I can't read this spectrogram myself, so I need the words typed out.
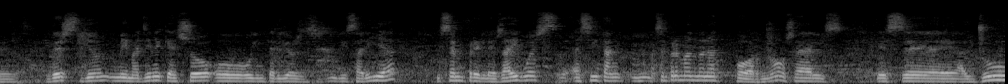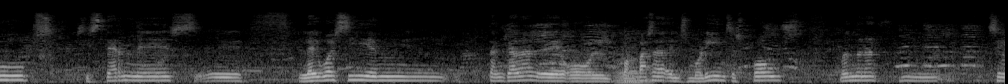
eh. Entonces, jo m'imagino que això ho interioritzaria i sempre les aigües així tan, sempre m'han donat por, no? O sea, els, els eh, aljubs, cisternes, eh, l'aigua així en, tancada, eh, o el, quan passa els molins, els pous, m'han donat... Mm, sí,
